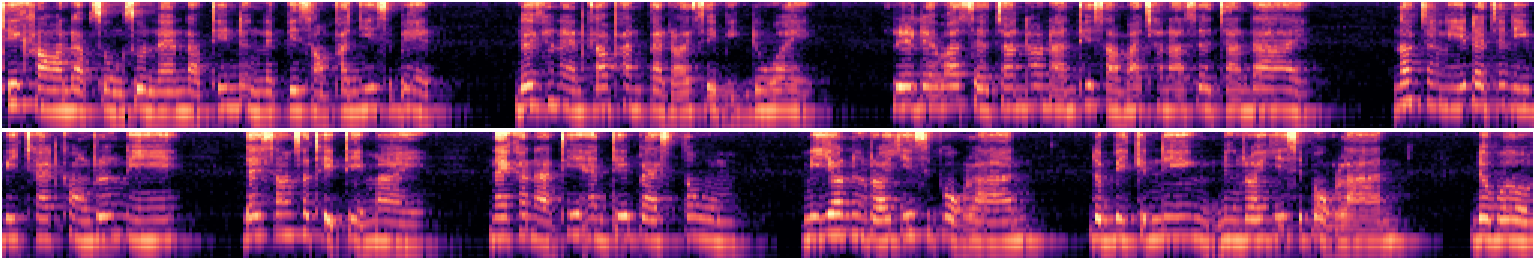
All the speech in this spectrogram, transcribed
ที่ครองอันดับสูงสุดในอันดับที่ 1 ในปี 2021 ด้วยคะแนน 9,810 อีกด้วย เรียกได้ว่าเซลจันเท่านั้นที่สามารถชนะเซลจันได้ นอกจากนี้ดัชนี WeChat ของเรื่องนี้ ได้สร้างสถิติใหม่ ในขณะที่ Anti Blackstorm มียอด 126 ล้าน The Beginning 126 ล้าน The World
